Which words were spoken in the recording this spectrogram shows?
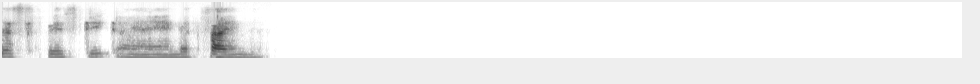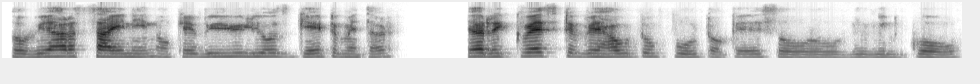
Just paste it and sign. So we are signing. Okay, we will use get method. Here request we have to put. Okay, so we will go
